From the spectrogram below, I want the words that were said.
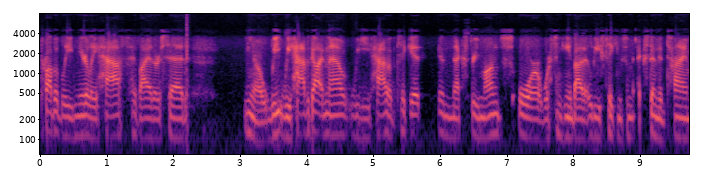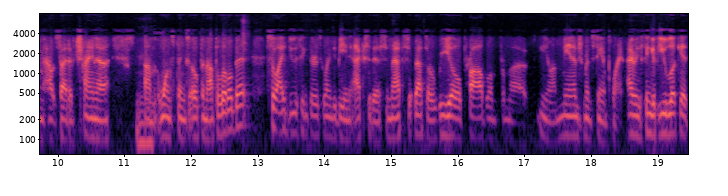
probably nearly half have either said, you know, we, we have gotten out, we have a ticket in the next three months, or we're thinking about at least taking some extended time outside of China mm. um, once things open up a little bit. So I do think there's going to be an exodus, and that's that's a real problem from a you know a management standpoint. I mean, I think if you look at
